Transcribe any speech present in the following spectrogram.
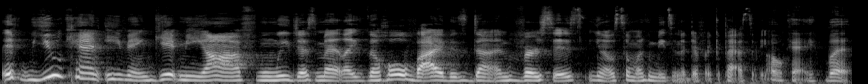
If you can't even get me off when we just met, like the whole vibe is done versus, you know, someone who meets in a different capacity. Okay, but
